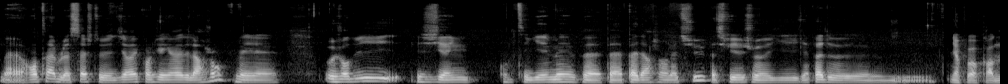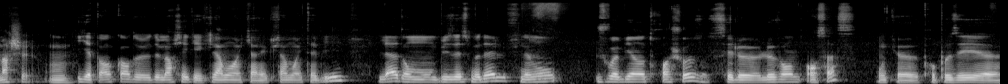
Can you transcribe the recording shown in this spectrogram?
Bah, rentable, ça je te dirais quand je gagnerai de l'argent, mais aujourd'hui, je gagne entre guillemets pas, pas, d'argent là-dessus parce que il n'y a pas de il n'y a pas encore de marché. il n'y a pas encore de, de, marché qui est clairement qui est clairement établi Là, dans mon business model, finalement, je vois bien trois choses. C'est le, le vendre en SaaS, donc euh, proposer euh,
